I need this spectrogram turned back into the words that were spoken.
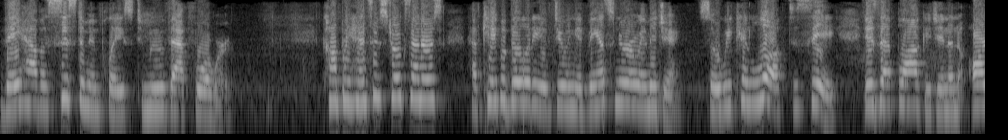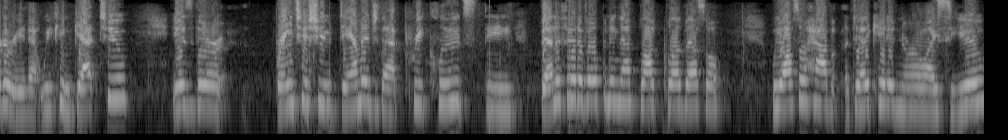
they have a system in place to move that forward. Comprehensive stroke centers have capability of doing advanced neuroimaging. So we can look to see, is that blockage in an artery that we can get to? Is there brain tissue damage that precludes the benefit of opening that blocked blood vessel? We also have a dedicated neuro ICU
